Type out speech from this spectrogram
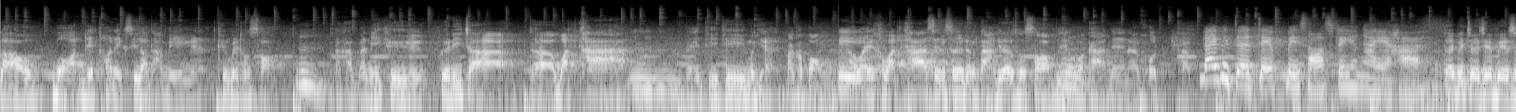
เราเอาบอร์ดอิเล็กทรอนิกส์ที่เราทำเองเนี่ยขึ้นไปทดสอบนะครับอันนี้คือเพื่อที่จะจะวัดค่าในที่ที่เมื่อกี้ปากกระป๋องดีเอาไว้วัดค่าเซ็นเซอร์ต่างๆ ที่เราทดสอบในอวกาศในอนาคตครับได้ไปเจอเจฟเบซอสได้ยังไงอะคะได้ไปเจอเจฟเบโซ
